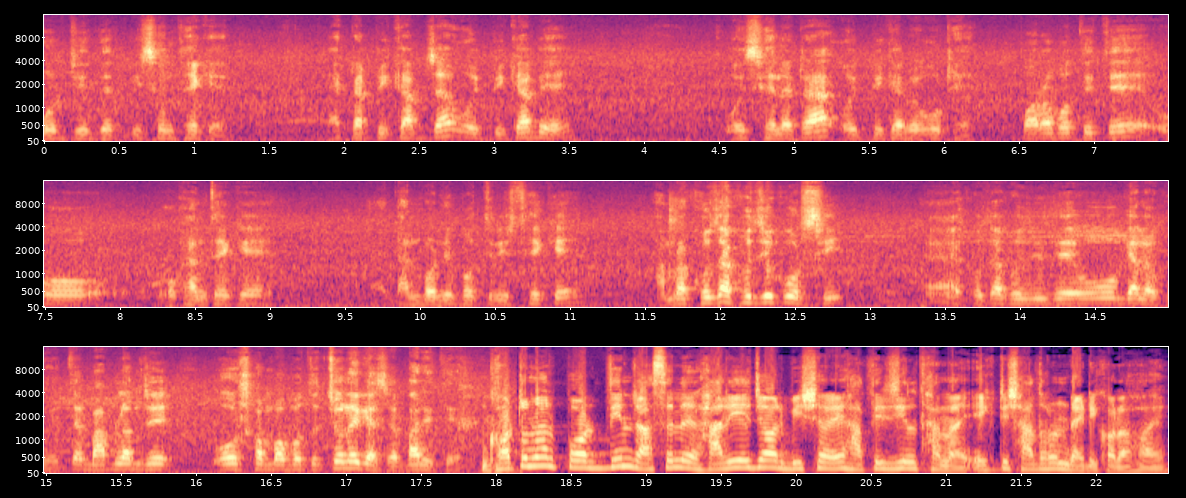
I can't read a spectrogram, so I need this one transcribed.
মসজিদের পিছন থেকে একটা পিক আপ যা ওই পিক ওই ছেলেটা ওই পিক উঠে। পরবর্তীতে ও ওখান থেকে ডানবন্ডি বত্রিশ থেকে আমরা খোঁজাখুঁজি করছি। হ্যাঁ, খোঁজাখুঁজি যে ও গেল কই? তাই ভাবলাম যে ও সম্ভবত চলে গেছে বাড়িতে। ঘটনার পরদিন রাসেলের হারিয়ে যাওয়ার বিষয়ে হাতিরঝিল থানায় একটি সাধারণ ডায়েরি করা হয়।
